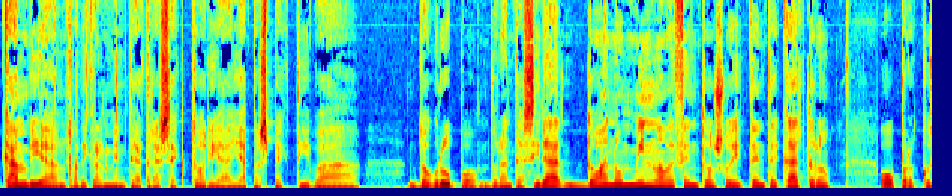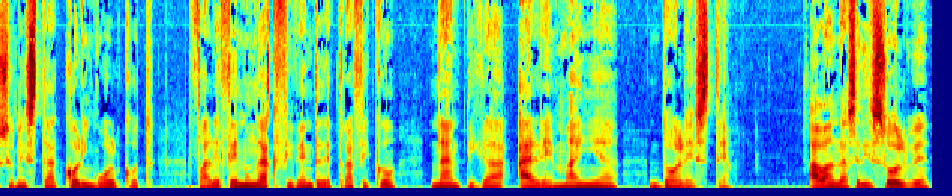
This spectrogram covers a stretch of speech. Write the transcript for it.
cambia radicalmente a trayectoria e a perspectiva do grupo. Durante a xira do ano 1984 o percusionista Colin Walcott falece nun accidente de tráfico na antiga Alemanha do Leste. A banda se disolve,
